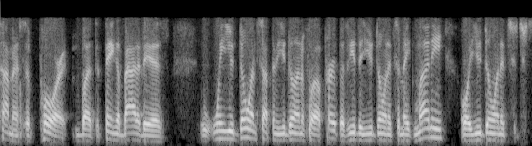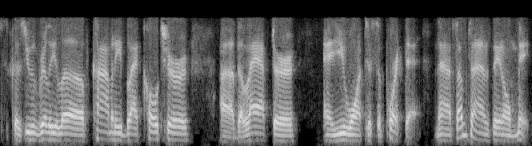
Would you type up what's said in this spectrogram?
come and support, but the thing about it is, when you're doing something, you're doing it for a purpose. Either you're doing it to make money, or you're doing it because you really love comedy, black culture, uh, the laughter, and you want to support that. Now, sometimes they don't mix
